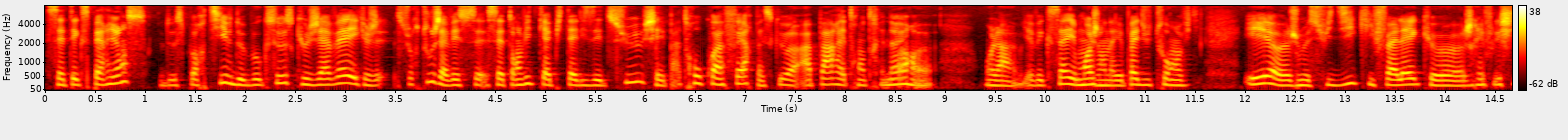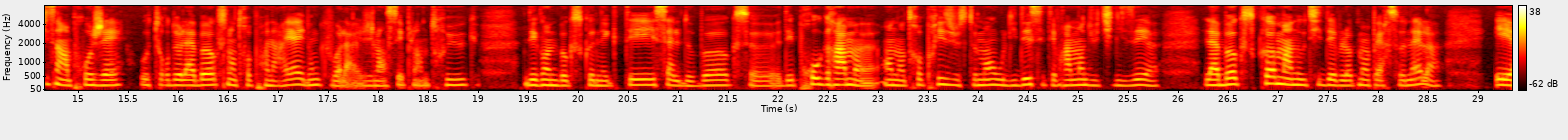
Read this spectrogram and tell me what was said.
cette expérience de sportive, de boxeuse que j'avais et que surtout j'avais cette envie de capitaliser dessus. Je savais pas trop quoi faire parce que à part être entraîneur, voilà, il y avait que ça et moi j'en avais pas du tout envie. Et euh, je me suis dit qu'il fallait que je réfléchisse à un projet autour de la boxe, l'entrepreneuriat. Et donc voilà, j'ai lancé plein de trucs, des gants de boxe connectés, salles de boxe, euh, des programmes euh, en entreprise justement où l'idée c'était vraiment d'utiliser la boxe comme un outil de développement personnel. Et,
